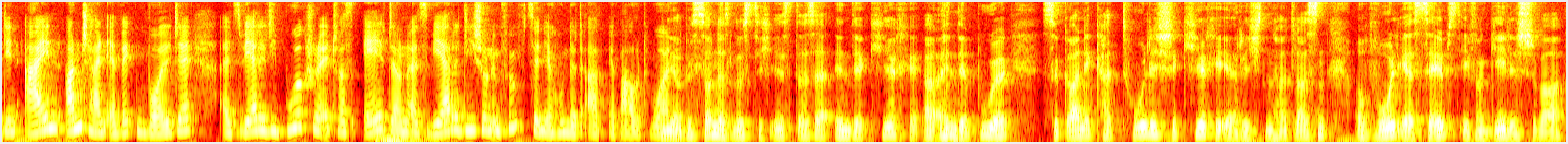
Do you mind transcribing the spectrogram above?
den ein Anschein erwecken wollte, als wäre die Burg schon etwas älter und als wäre die schon im 15. Jahrhundert erbaut worden. Ja, besonders lustig ist, dass er in der Kirche, äh, in der Burg sogar eine katholische Kirche errichten hat lassen, obwohl er selbst evangelisch war.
